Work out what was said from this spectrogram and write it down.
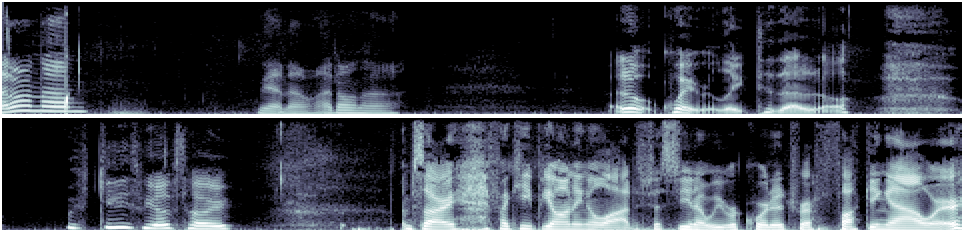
I don't um Yeah, no, I don't uh I don't quite relate to that at all. Excuse me, I'm sorry. I'm sorry if I keep yawning a lot. It's just, you know, we recorded for a fucking hour.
